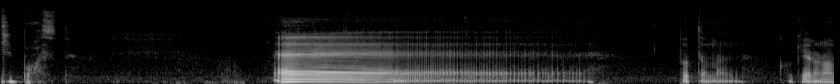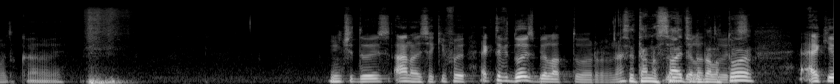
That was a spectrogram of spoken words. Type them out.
Que bosta. É. Puta, mano. Qual que era o nome do cara, velho? 22. Ah, não, esse aqui foi. É que teve dois Bellator, né? Você tá no site do. Bellator? É que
